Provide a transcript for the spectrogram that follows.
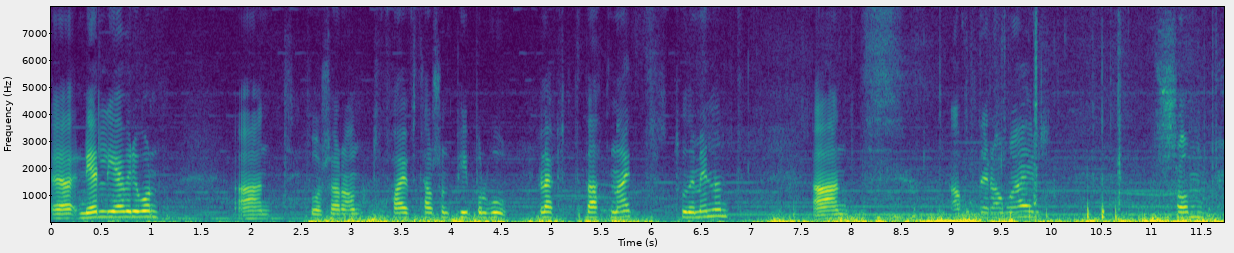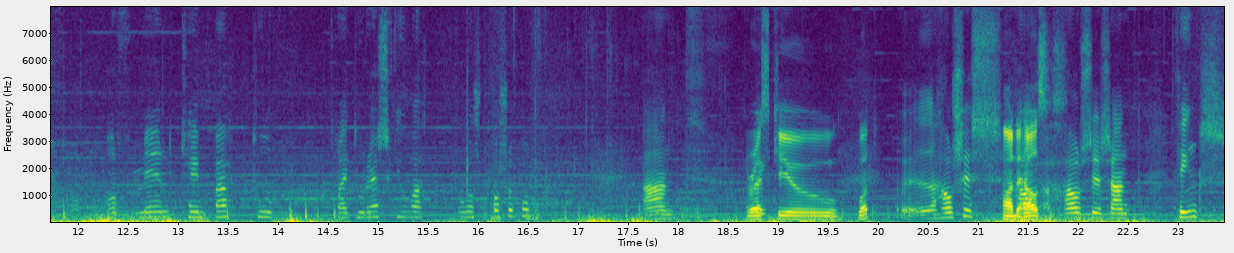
uh, nearly everyone. And it was around 5,000 people who left that night to the mainland. And after a while some of men came back to try to rescue what was possible. And Rescue what? The houses Oh, the hou- houses. houses and things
